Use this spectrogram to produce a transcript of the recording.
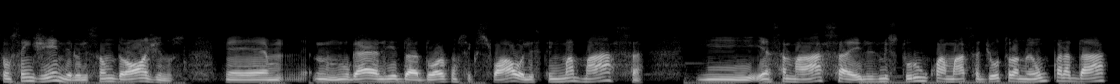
são sem gênero, eles são andrógenos. É, no lugar ali da, do órgão sexual, eles têm uma massa e essa massa eles misturam com a massa de outro anão para dar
